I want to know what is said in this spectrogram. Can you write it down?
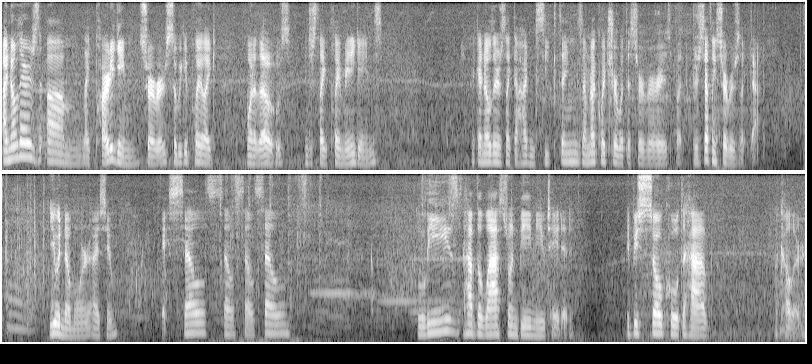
I know there's um, like party game servers, so we could play like one of those and just like play mini games. Like I know there's like the hide and seek things. I'm not quite sure what the server is, but there's definitely servers like that. You would know more, I assume. Okay, sell, sell, sell, sell. Please have the last one be mutated. It'd be so cool to have a color.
